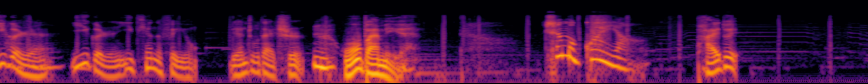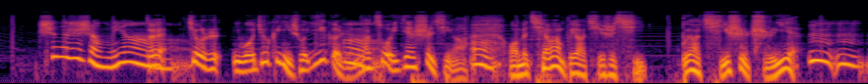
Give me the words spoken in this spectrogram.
一个人一个人一天的费用，连住带吃，嗯，五百美元。这么贵呀？排队。吃的是什么呀？对，就是我就跟你说，一个人他做一件事情啊，嗯，我们千万不要歧视其。不要歧视职业。嗯嗯，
